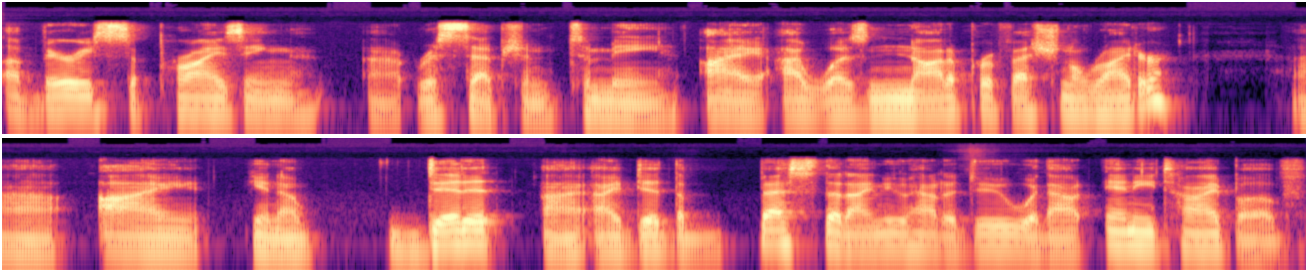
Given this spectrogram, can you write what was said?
a very surprising uh, reception to me. I I was not a professional writer. Uh, I you know did it. I, I did the best that I knew how to do without any type of,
